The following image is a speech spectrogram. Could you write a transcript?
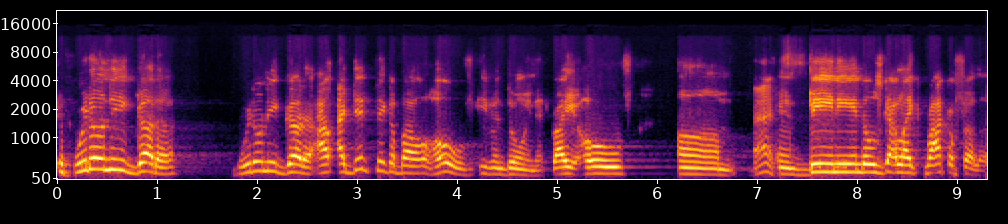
we don't need gutter. We don't need gutter. I, I did think about Hov even doing it, right? Hov, um, and Beanie and those guys like Roc-A-Fella,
